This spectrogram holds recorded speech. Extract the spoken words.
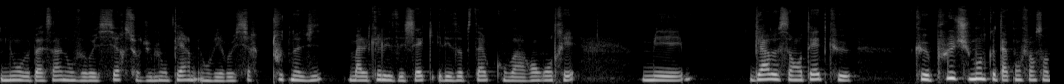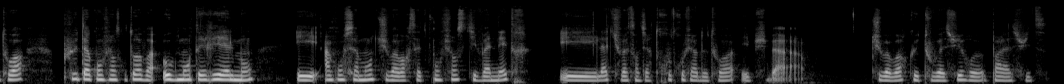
nous on veut pas ça, nous on veut réussir sur du long terme et on veut réussir toute notre vie, malgré les échecs et les obstacles qu'on va rencontrer. Mais garde ça en tête que, que plus tu montres que tu as confiance en toi, plus ta confiance en toi va augmenter réellement et inconsciemment tu vas avoir cette confiance qui va naître et là tu vas sentir trop trop fier de toi et puis bah tu vas voir que tout va suivre euh, par la suite.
